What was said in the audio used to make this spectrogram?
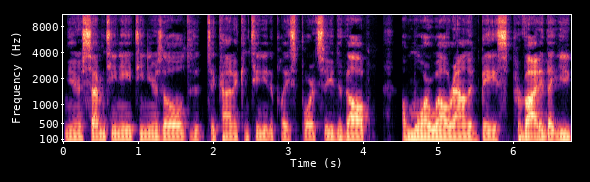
You're 17, 18 years old to, to kind of continue to play sports, so you develop a more well-rounded base, provided that you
